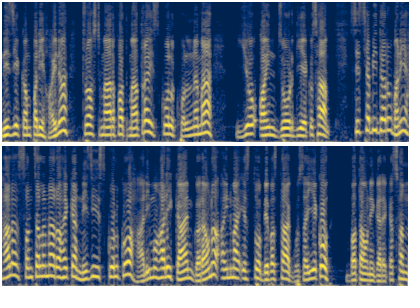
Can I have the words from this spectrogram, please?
निजी कम्पनी होइन ट्रस्ट मार्फत मात्र स्कूल खोल्नमा यो ऐन जोड़ दिएको छ। शिक्षाविदहरू भने हाल सञ्चालनमा रहेका निजी स्कूलको हालिमुहाली कायम गराउन ऐनमा यस्तो व्यवस्था घुसाइएको बताउने गरेका छन्।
